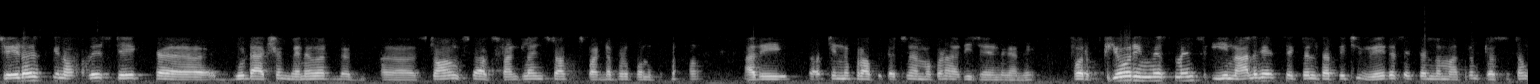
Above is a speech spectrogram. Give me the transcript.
Traders can always take take good action whenever strong stocks front line stocks పడినప్పుడు కొనుక్కోవడం అది చిన్న ప్రాఫిట్ వచ్చినా అమ్మకుండా అది చేయండి కానీ. ఫర్ ప్యూర్ ఇన్వెస్ట్మెంట్స్ ఈ నాలుగైదు సెక్టర్లు తప్పించి వేరే సెక్టర్లో మాత్రం ప్రస్తుతం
